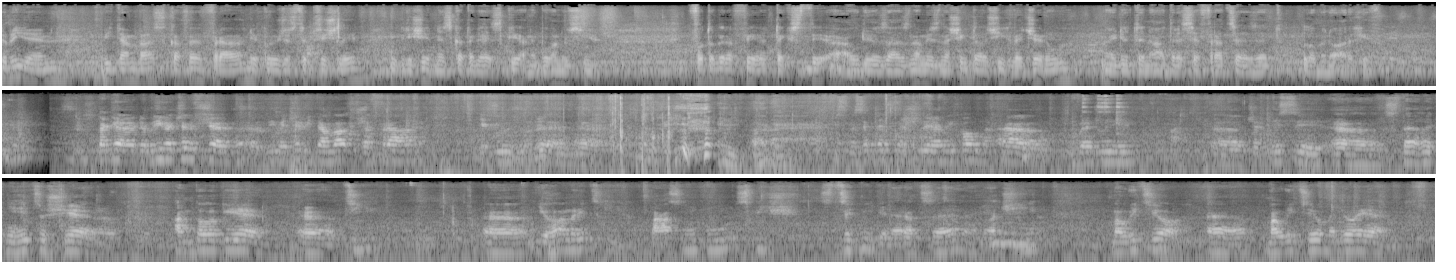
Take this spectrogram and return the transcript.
Dobrý den, vítám vás v Café Fra, děkuji, že jste přišli, i když je dneska tak hezky a nebo hnusně. Fotografie, texty a audiozáznamy z našich dalších večerů najdete na adrese fra.cz lomeno archiv. Tak eh, dobrý večer všem, dobrý večer, vítám vás ve Fra. Děkuji, že jste eh, přišli. My jsme se dnes sešli, abychom eh, uvedli četli si eh, z téhle knihy, což je antologie eh, tří jihoamerických básníků, spíš střední generace, ne mladší. Mauricio, Mauricio Medo je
